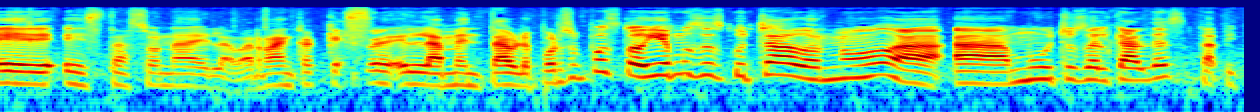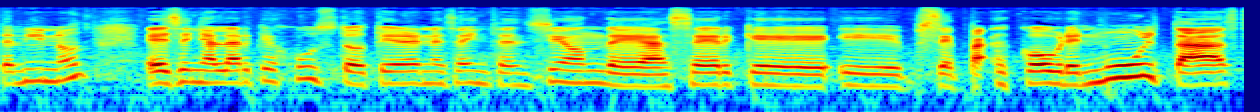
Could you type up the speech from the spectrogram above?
eh, esta zona de la barranca, que es eh, lamentable. Por supuesto, y hemos escuchado, ¿no? A, a muchos alcaldes capitalinos eh, señalar que justo tienen esa intención de hacer que eh, se cobren multas,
